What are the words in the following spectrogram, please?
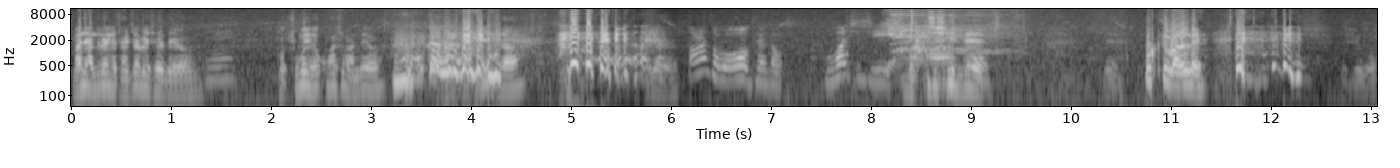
많이 안 들어가니까 잘 자르셔야 돼요 네. 꼭 주머니에 넣고 하시면 안 돼요 됩니다 알려요 따라서 먹어도 되죠. 무한시시. 먹으시는데 먹지 말래. 드시고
